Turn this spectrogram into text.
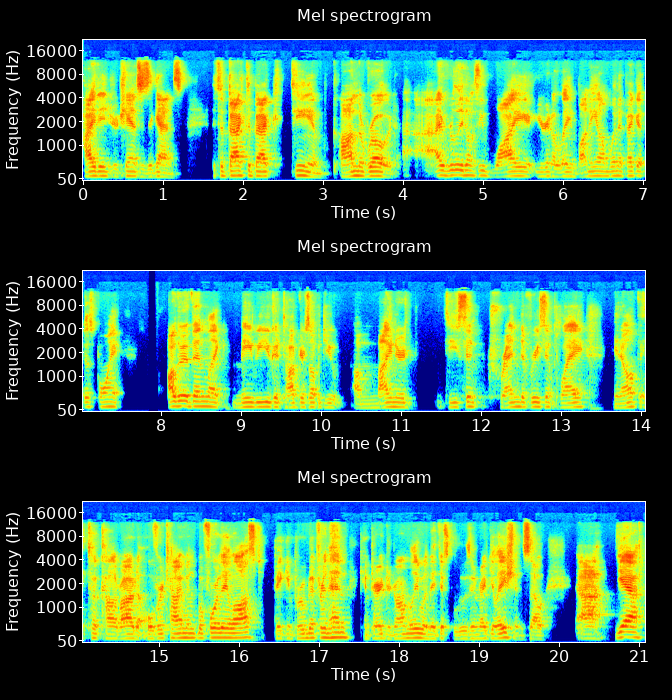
high danger chances against. It's a back to back team on the road. I really don't see why you're going to lay money on Winnipeg at this point, other than like maybe you could talk yourself into a minor decent trend of recent play. You know, they took Colorado to overtime and before they lost, big improvement for them compared to normally when they just lose in regulation. So, uh, yeah,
